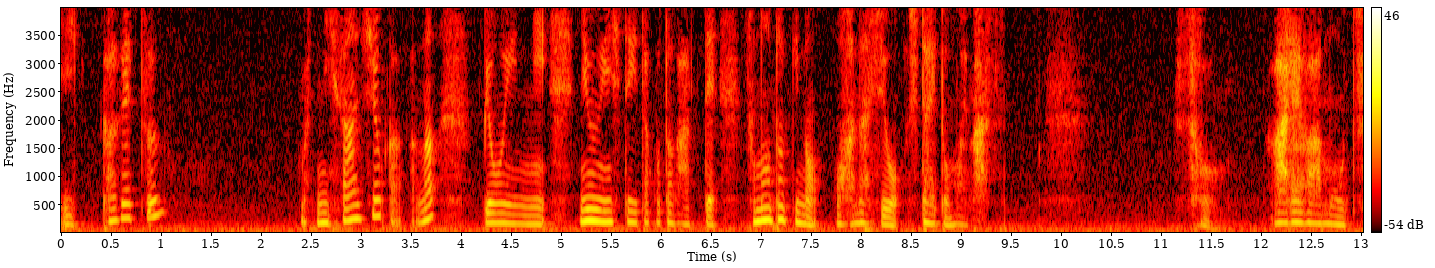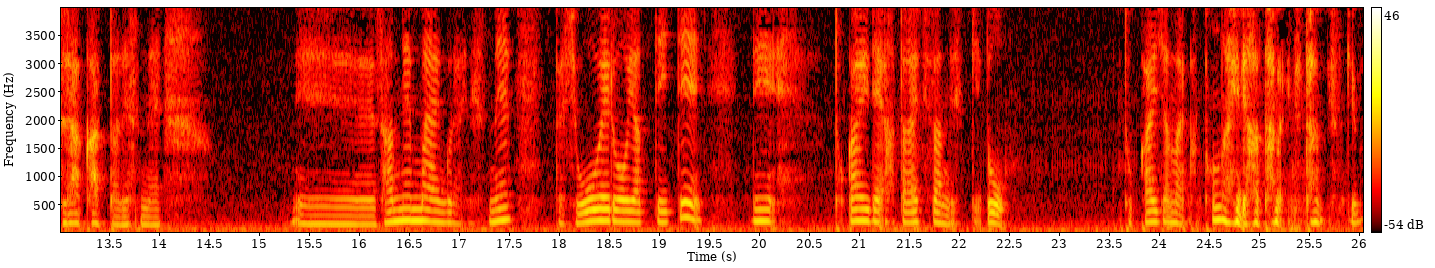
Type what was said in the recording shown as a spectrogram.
1ヶ月？23週間かな？病院に入院していたことがあってその時のお話をしたいと思います。そう。あれはもう辛かったですね。えー、3年前ぐらいですね。私 OL をやっていてで都会で働いてたんですけど都会じゃないか都内で働いてたんですけど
